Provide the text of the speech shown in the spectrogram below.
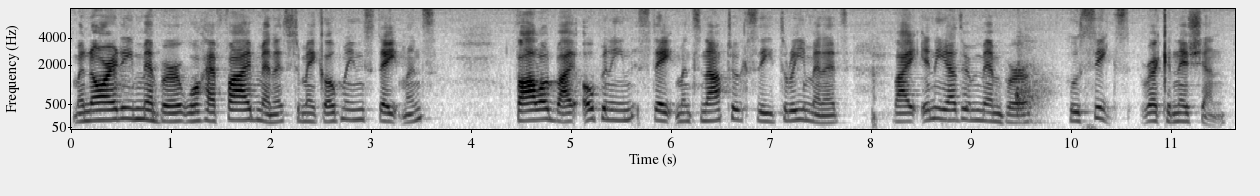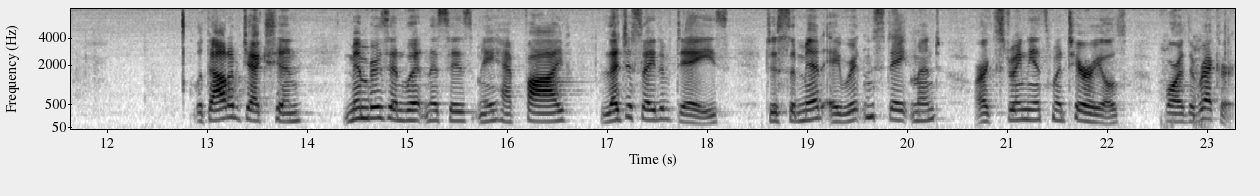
Minority Member will have five minutes to make opening statements, followed by opening statements not to exceed three minutes by any other member who seeks recognition. Without objection, members and witnesses may have five legislative days to submit a written statement or extraneous materials for the record.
